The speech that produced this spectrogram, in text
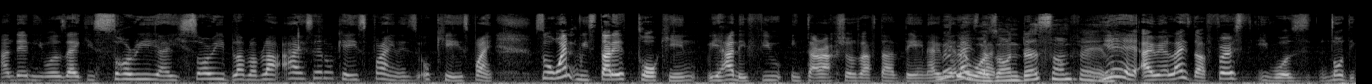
And then he was like, he's sorry, I'm sorry, blah blah blah. I said, okay, it's fine, it's okay, it's fine. So when we started talking, we had a few interactions after then. I Maybe realized was that under something. yeah, I realized that first he was not the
